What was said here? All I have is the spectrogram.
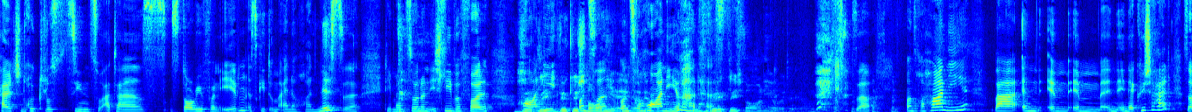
falschen Rückschluss ziehen zu Attas Story von eben. Es geht um eine Hornisse, die mein Sohn und ich liebevoll Horny, Wirklich- wirklich unsere, horny, ey, unsere. Horny war das. Wirklich horny heute. Ja. So, unsere Horny war im, im, in, in der Küche halt. So,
